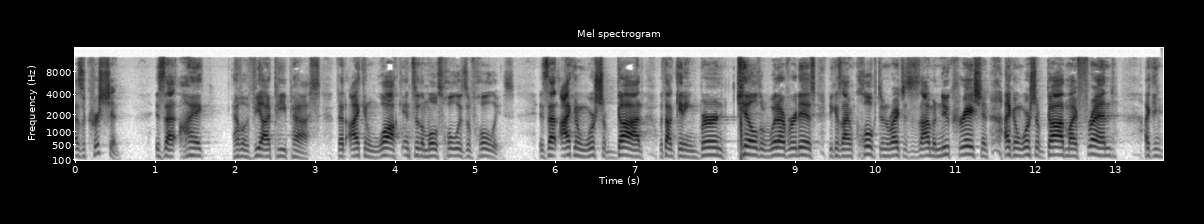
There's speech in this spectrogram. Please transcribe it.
as a Christian, is that I have a VIP pass, that I can walk into the most holies of holies, is that I can worship God without getting burned, killed, or whatever it is because I'm cloaked in righteousness. I'm a new creation. I can worship God, my friend. I can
